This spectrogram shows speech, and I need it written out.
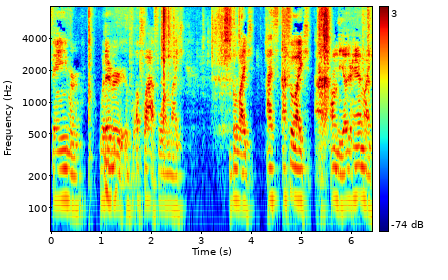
fame or whatever a, a platform like but like I, I feel like uh, on the other hand like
